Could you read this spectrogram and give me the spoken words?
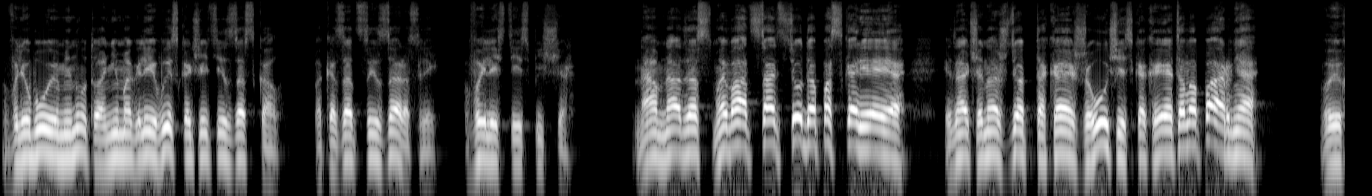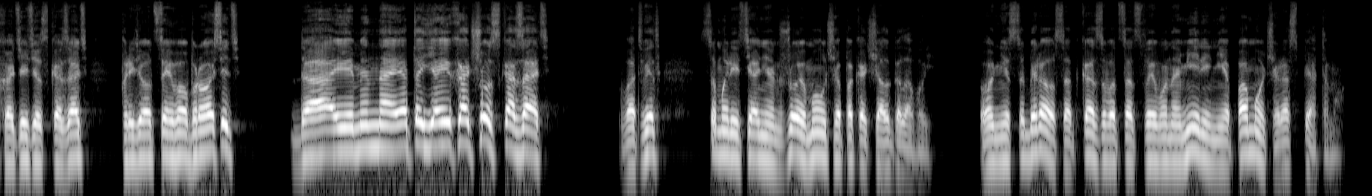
В любую минуту они могли выскочить из-за скал, показаться из зарослей, вылезти из пещер. «Нам надо смываться отсюда поскорее, иначе нас ждет такая же участь, как и этого парня!» «Вы хотите сказать, придется его бросить?» «Да, именно это я и хочу сказать!» В ответ самаритянин Джой молча покачал головой. Он не собирался отказываться от своего намерения помочь распятому.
